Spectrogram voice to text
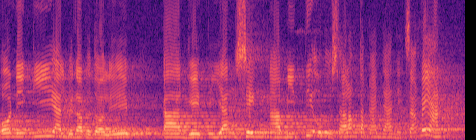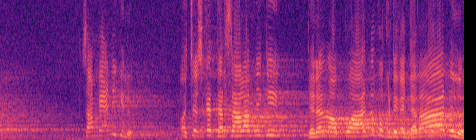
oh niki al bin Abi Thalib kaget yang sing ngabiti ulu salam teng kancane sampean sampean iki lho aja sekedar salam niki jaran apa anu kok gede ganjaran lho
